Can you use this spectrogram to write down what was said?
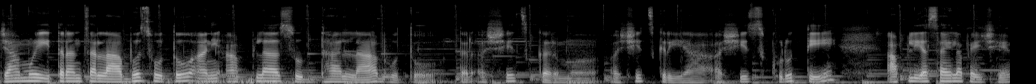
ज्यामुळे इतरांचा लाभच होतो आणि आपलासुद्धा लाभ होतो. तर असेच कर्म अशीच क्रिया अशीच कृती आपली असायला पाहिजे.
